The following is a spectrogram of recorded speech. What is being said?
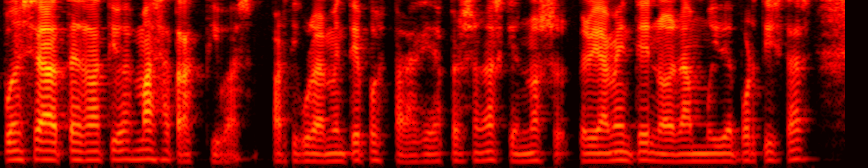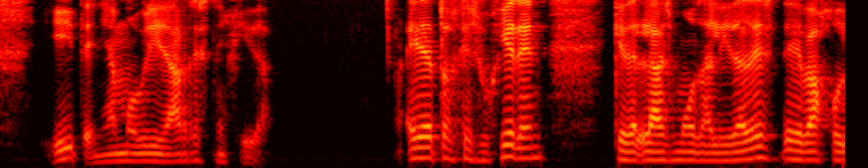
pueden ser alternativas más atractivas, particularmente pues para aquellas personas que no previamente no eran muy deportistas y tenían movilidad restringida. Hay datos que sugieren que las modalidades de, bajo,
